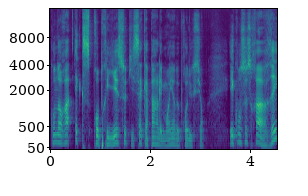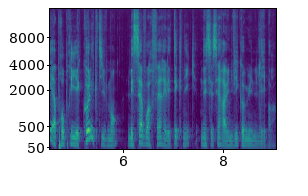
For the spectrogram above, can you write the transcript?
qu'on aura exproprié ceux qui s'accaparent les moyens de production, et qu'on se sera réapproprié collectivement les savoir-faire et les techniques nécessaires à une vie commune libre.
